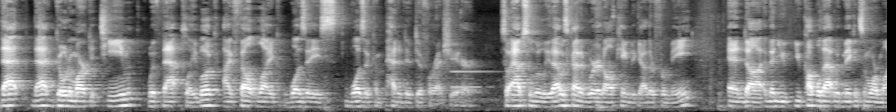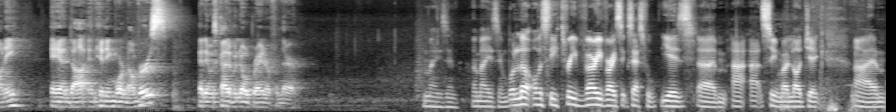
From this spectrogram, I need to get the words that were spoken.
that that go to market team with that playbook, I felt like was a was a competitive differentiator. So absolutely, that was kind of where it all came together for me. And uh, and then you you couple that with making some more money and uh, and hitting more numbers, and it was kind of a no brainer from there. Amazing. Amazing. Well, look, obviously, three very, very successful years um, at, at, Sumo Logic, um,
